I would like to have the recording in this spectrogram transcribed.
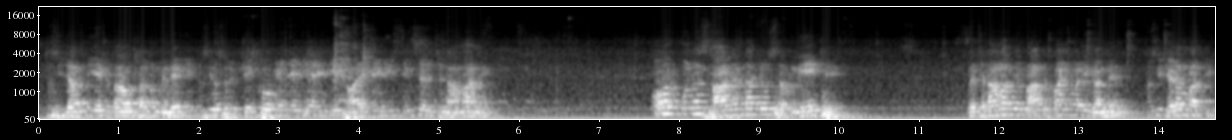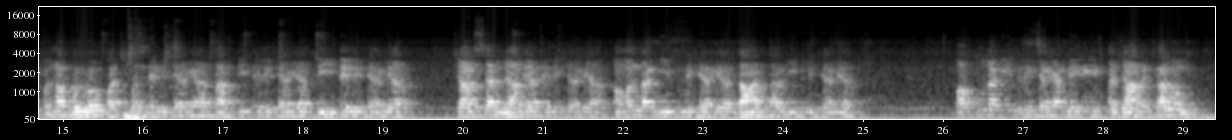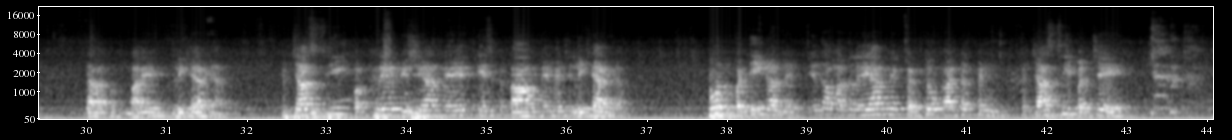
ਤੁਸੀਂ ਜਾਣਦੀ ਹੈ ਕਿਤਾਬ ਤੁਹਾਨੂੰ ਮਿਲੇਗੀ। ਤੁਸੀਂ ਉਸ ਵਿੱਚ ਦੇਖੋਗੇ ਜਿਹੜੀਆਂ 85 86 ਰਚਨਾਵਾਂ ਨੇ। ਔਰ ਉਹਨਾਂ ਸਾਰਿਆਂ ਦਾ ਜੋ ਸਰਲੇਖ ਹੈ, ਰਚਨਾਵਾਂ ਦੇ ਬਾਅਦ ਪੜ੍ਹਨ ਵਾਲੀ ਗੱਲ ਹੈ, ਤੁਸੀਂ ਜਿਹੜਾ ਮਰਜ਼ੀ ਪੰਨਾ ਬੋਲੋ, ਬਚਪਨ ਤੇ ਲਿਖਿਆ ਗਿਆ, ਧਰਤੀ ਤੇ ਲਿਖਿਆ ਗਿਆ, ਧੀ ਤੇ ਲਿਖਿਆ ਗਿਆ, ਚਾਰ ਸਾਹਿਬਜ਼ਾਦਿਆਂ ਤੇ ਲਿਖਿਆ ਗਿਆ, ਅਮਨ ਦਾ ਗੀਤ ਲਿਖਿਆ ਗਿਆ, ਦਾਜ ਦਾ ਗੀਤ ਲਿਖਿਆ ਗਿਆ, ਬਾਪੂ ਦਾ ਗੀਤ ਲਿਖਿਆ ਗਿਆ, ਮੇਰੀ ਆਜ਼ਾਦ ਕਲਮ ਦਾ ਬਾਰੇ ਲਿਖਿਆ ਗਿਆ। 85 ਵੱਖਰੇ ਵਿਸ਼ਿਆਂ ਤੇ ਇਸ ਕਿਤਾਬ ਦੇ ਵਿੱਚ ਲਿਖਿਆ ਗਿਆ। ਵੱਡੀ ਗੱਲ ਹੈ। ਇਹਦਾ ਮਤਲਬ ਇਹ ਆ ਕਿ ਘੱਟੋ ਘੱਟ 85 ਬੱਚੇ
